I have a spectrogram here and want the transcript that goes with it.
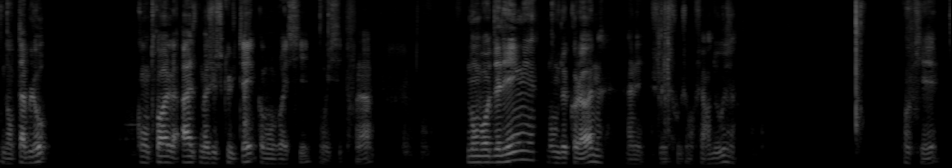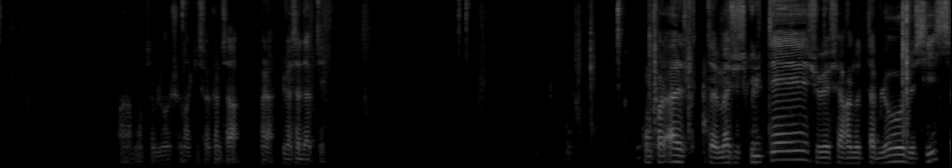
dans Tableau, CTRL ALT majuscule T, comme on voit ici, ou ici, voilà. Nombre de lignes, nombre de colonnes. Allez, je vais, je vais en faire 12. Ok. Voilà, mon tableau, je voudrais qu'il soit comme ça. Voilà, il va s'adapter. CTRL ALT majuscule T, je vais faire un autre tableau de 6,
